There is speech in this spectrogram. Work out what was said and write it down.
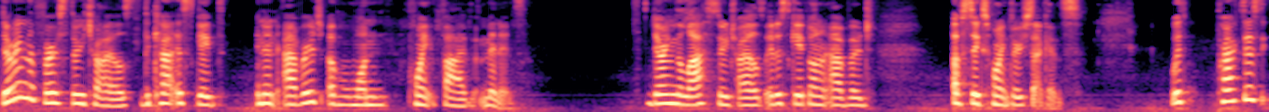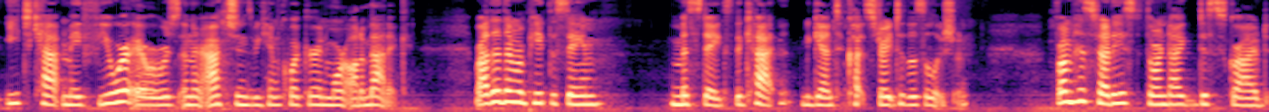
During the first three trials, the cat escaped in an average of 1.5 minutes. During the last three trials, it escaped on an average of 6.3 seconds. With practice, each cat made fewer errors and their actions became quicker and more automatic. Rather than repeat the same mistakes, the cat began to cut straight to the solution. From his studies, Thorndike described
